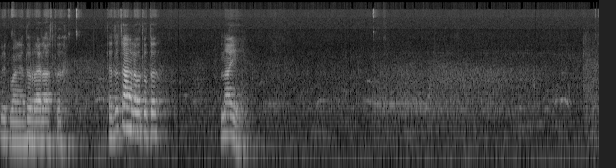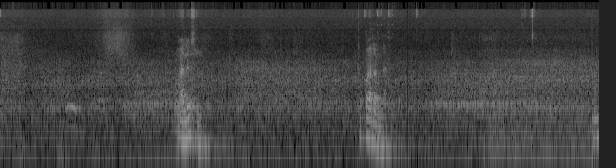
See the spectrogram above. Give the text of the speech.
एक बागा धर राहिला असतं. त्याचं चांगलं होत होतं. नाही. आले असेल का पाहायला लागला हं?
